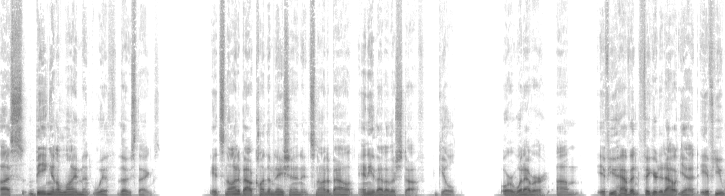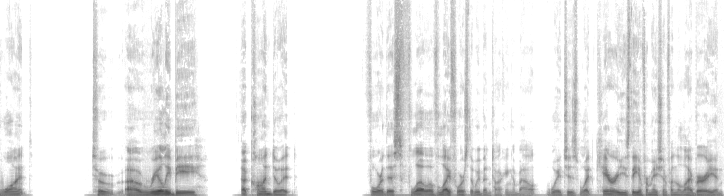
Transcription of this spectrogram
us being in alignment with those things. It's not about condemnation. It's not about any of that other stuff, guilt or whatever. Um, if you haven't figured it out yet, if you want to uh, really be a conduit for this flow of life force that we've been talking about, which is what carries the information from the library and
